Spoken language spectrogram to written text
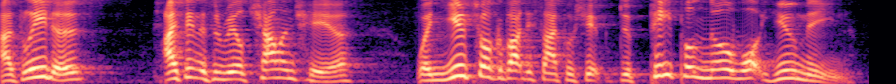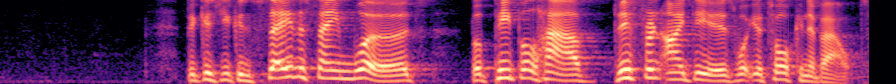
as leaders, I think there's a real challenge here. When you talk about discipleship, do people know what you mean? Because you can say the same words, but people have different ideas what you're talking about.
